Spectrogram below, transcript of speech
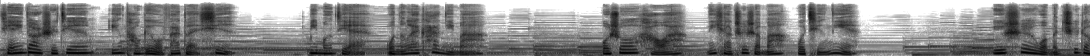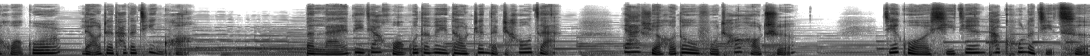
前一段时间，樱桃给我发短信：“咪蒙姐，我能来看你吗？”我说：“好啊，你想吃什么？我请你。”于是我们吃着火锅，聊着他的近况。本来那家火锅的味道真的超赞，鸭血和豆腐超好吃。结果席间他哭了几次，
